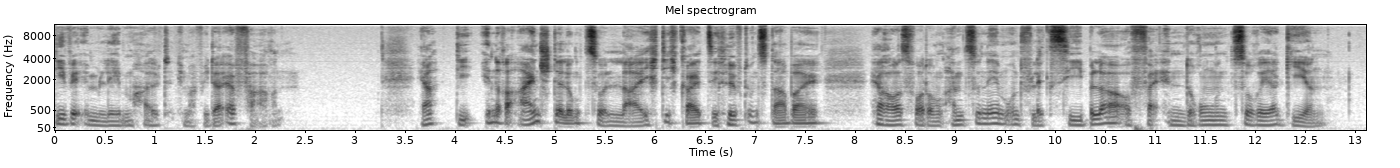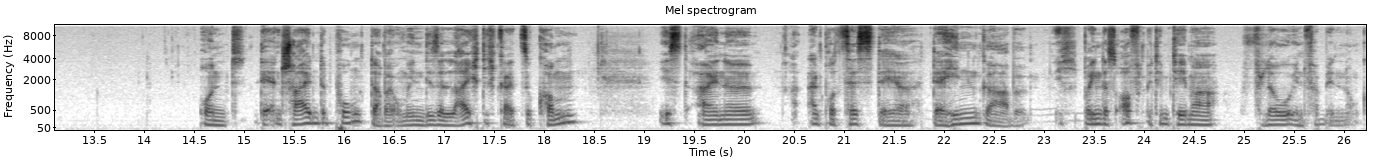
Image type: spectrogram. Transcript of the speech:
die wir im Leben halt immer wieder erfahren. Ja, die innere Einstellung zur Leichtigkeit, sie hilft uns dabei, Herausforderungen anzunehmen und flexibler auf Veränderungen zu reagieren. Und der entscheidende Punkt dabei, um in diese Leichtigkeit zu kommen, ist eine ein Prozess der, der Hingabe. Ich bringe das oft mit dem Thema Flow in Verbindung.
